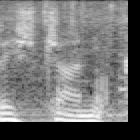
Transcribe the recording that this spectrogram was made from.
Peščanik.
